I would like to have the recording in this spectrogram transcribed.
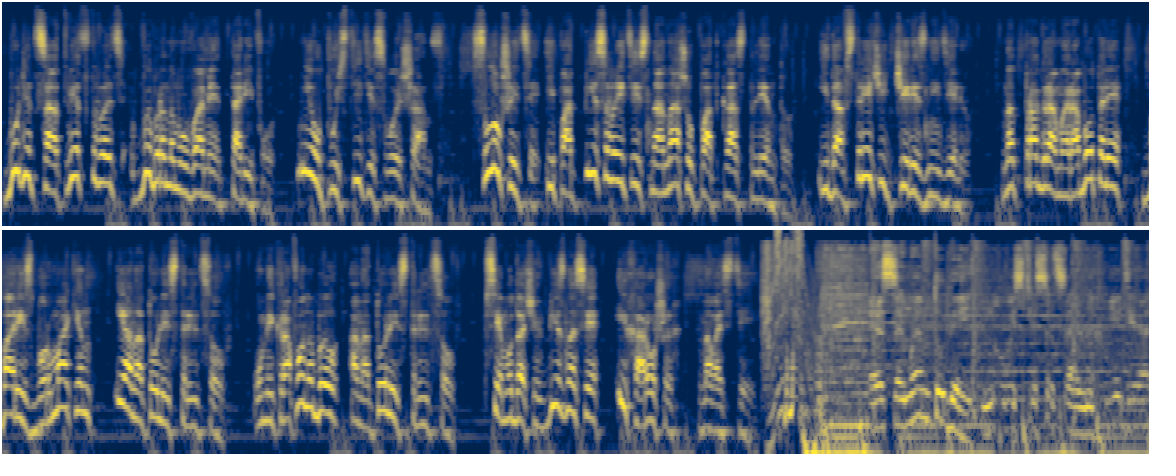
будет соответствовать выбранному вами тарифу. Не упустите свой шанс. Слушайте и подписывайтесь на нашу подкаст-ленту. И до встречи через неделю. Над программой работали Борис Бурмакин и Анатолий Стрельцов. У микрофона был Анатолий Стрельцов. Всем удачи в бизнесе и хороших новостей. SMM Today. Новости социальных медиа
